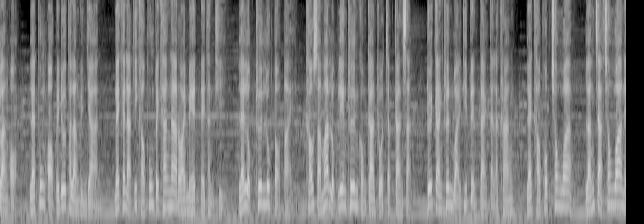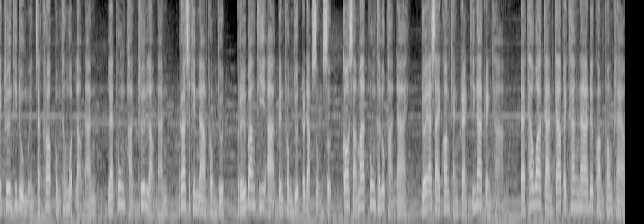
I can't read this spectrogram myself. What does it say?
กลางออก และพุ่งออกไปด้วยพลังวิญญาณ ในขณะที่เขาพุ่งไปข้างหน้าร้อยเมตรในทันที และหลบคลื่นลูกต่อไป เขาสามารถหลบเลี่ยงคลื่นของการตรวจจับการสั่นด้วยการเคลื่อนไหวที่เปลี่ยนแปลงแต่ละครั้ง และเขาพบช่องว่าง หลังจากช่องว่างในคลื่นที่ดูเหมือนจะครอบคลุมทั้งหมดเหล่านั้น และพุ่งผ่านคลื่นเหล่านั้น ราชทินนามพรมยุทธ์หรือบางทีอาจเป็นพรมยุทธ์ระดับสูงสุด ก็สามารถพุ่งทะลุผ่านได้ โดยอาศัยความแข็งแกร่งที่น่าเกรงขาม แต่ถ้าว่าการก้าวไปข้างหน้าด้วยความคล่องแคล่ว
